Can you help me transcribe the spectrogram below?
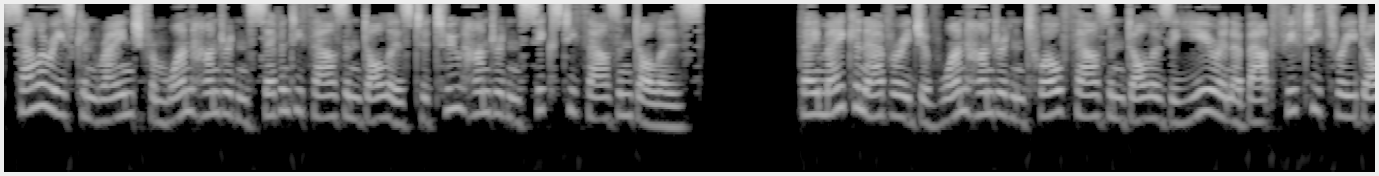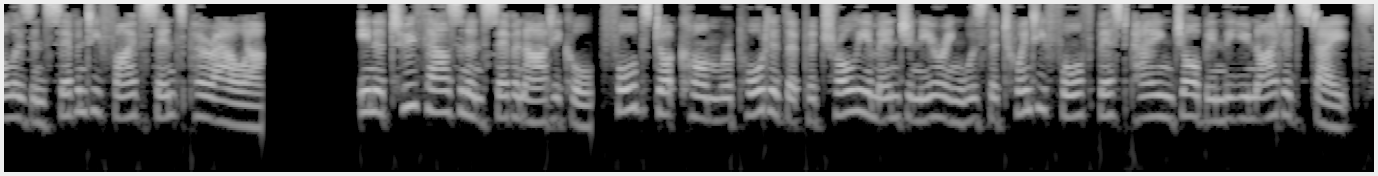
salaries can range from $170,000 to $260,000. They make an average of $112,000 a year and about $53.75 per hour. In a 2007 article, Forbes.com reported that petroleum engineering was the 24th best-paying job in the United States.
